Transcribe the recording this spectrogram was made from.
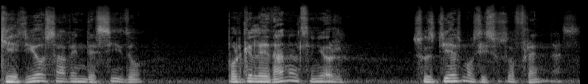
que Dios ha bendecido porque le dan al Señor sus diezmos y sus ofrendas.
